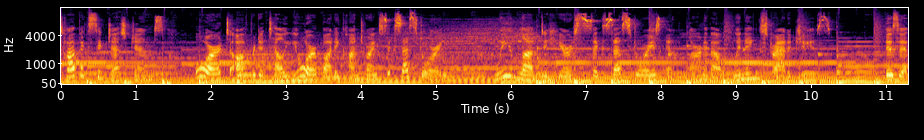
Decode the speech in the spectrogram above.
topic suggestions, or to offer to tell your body contouring success story. We love to hear success stories and learn about winning strategies. Visit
